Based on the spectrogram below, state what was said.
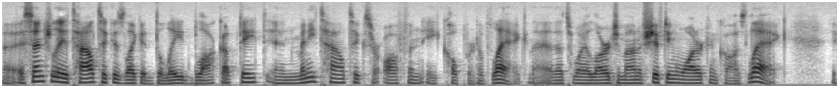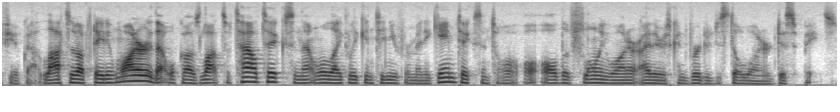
Uh, essentially, a tile tick is like a delayed block update, and many tile ticks are often a culprit of lag. that's why a large amount of shifting water can cause lag. If you've got lots of updating water, that will cause lots of tile ticks, and that will likely continue for many game ticks until all, all the flowing water either is converted to still water or dissipates.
